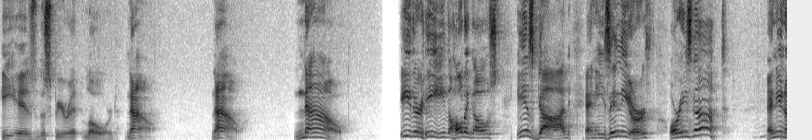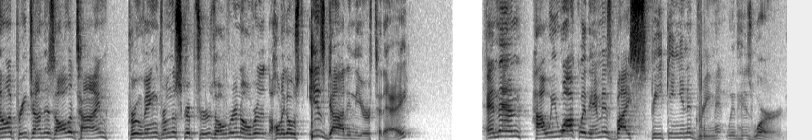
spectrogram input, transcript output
He is the spirit Lord. Now now now either he the Holy Ghost is God and he's in the earth or he's not. And you know I preach on this all the time proving from the scriptures over and over that the Holy Ghost is God in the earth today. And then how we walk with him is by speaking in agreement with his word.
